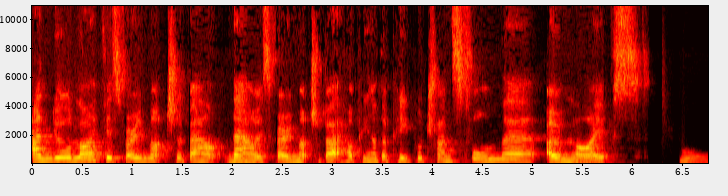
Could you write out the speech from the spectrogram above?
And your life is very much about now is very much about helping other people transform their own lives. Hmm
